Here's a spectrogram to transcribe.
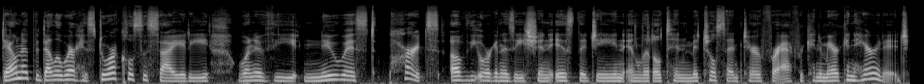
down at the Delaware Historical Society, one of the newest parts of the organization is the Jane and Littleton Mitchell Center for African American Heritage.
